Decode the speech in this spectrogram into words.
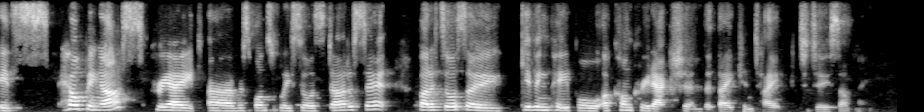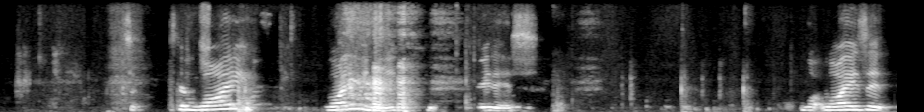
it's helping us create a responsibly sourced data set, but it's also giving people a concrete action that they can take to do something. So, so why why do we need to do this? Why is it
